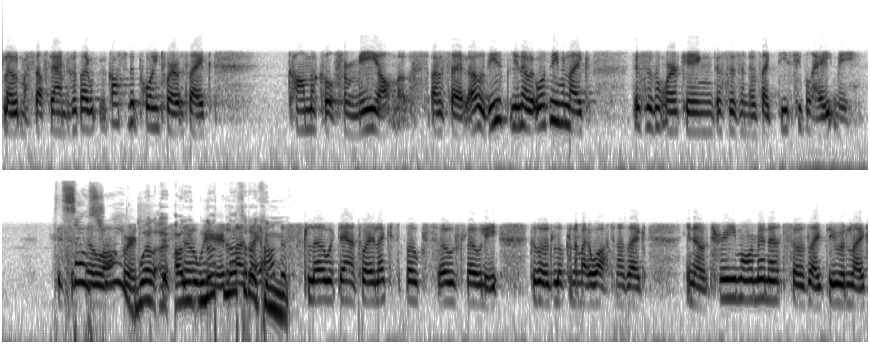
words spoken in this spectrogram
slowed myself down because I got to the point where it was like comical for me almost. I was like, oh, these, you know, it wasn't even like this isn't working, this isn't. It was like these people hate me. This So is so strange. awkward. Well, this I- I- so not- weird. and not I was that I like, can- I'll just slow it down. So I like spoke so slowly because I was looking at my watch and I was like, you know, three more minutes. So I was like doing like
